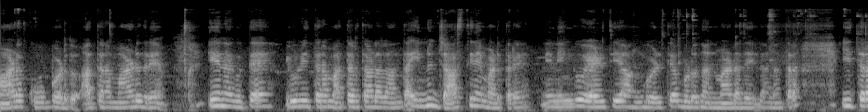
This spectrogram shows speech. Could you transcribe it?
ಮಾಡೋಕ್ಕೆ ಹೋಗ್ಬಾರ್ದು. ಆ ಥರ ಮಾಡಿದ್ರೆ ಏನಾಗುತ್ತೆ? ಇವಳು ಈ ಥರ ಮಾತಾಡ್ತಾಳಲ್ಲ ಅಂತ ಇನ್ನೂ ಜಾಸ್ತಿನೇ ಮಾಡ್ತಾರೆ. ನೀನು ಹಿಂಗೂ ಹೇಳ್ತೀಯ, ಹಂಗೂ ಹೇಳ್ತೀಯ, ಬಿಡು ನಾನು ಮಾಡೋದೇ ಇಲ್ಲ ಥರ ಈ ಥರ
